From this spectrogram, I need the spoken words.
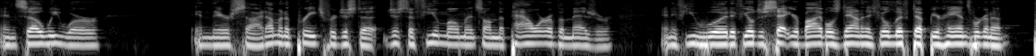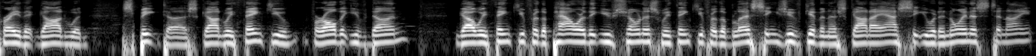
And so we were in their sight. I'm going to preach for just a just a few moments on the power of a measure. And if you would, if you'll just set your Bibles down and if you'll lift up your hands, we're going to pray that God would speak to us. God, we thank you for all that you've done. God, we thank you for the power that you've shown us. We thank you for the blessings you've given us. God, I ask that you would anoint us tonight.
